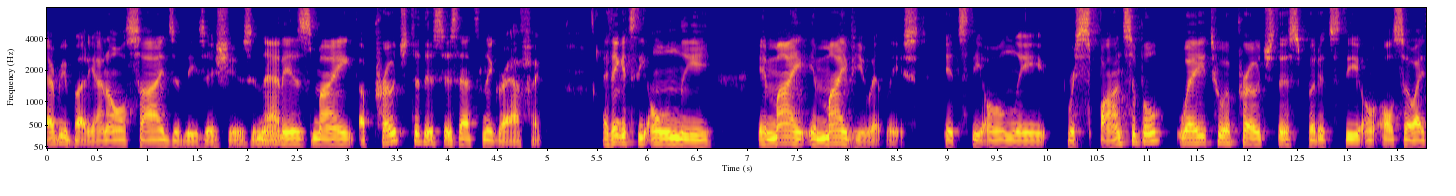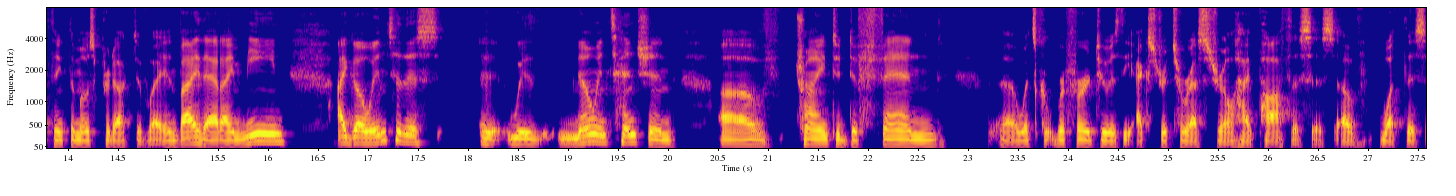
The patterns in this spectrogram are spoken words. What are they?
everybody on all sides of these issues. And that is my approach to this is ethnographic. I think it's the only, in my, in my view at least, it's the only responsible way to approach this, but it's the also, I think, the most productive way. And by that, I mean, I go into this uh, with no intention of trying to defend uh, what's referred to as the extraterrestrial hypothesis of what this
